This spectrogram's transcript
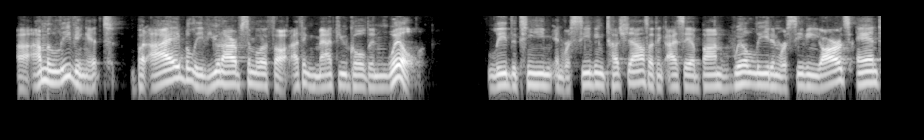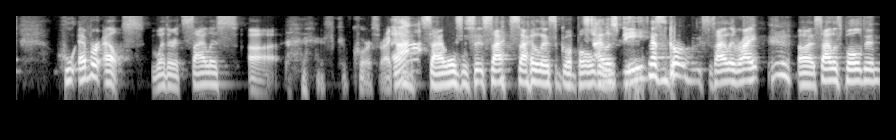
Uh, I'm leaving it, but I believe you and I have similar thought. I think Matthew Golden will lead the team in receiving touchdowns. I think Isaiah Bond will lead in receiving yards. And whoever else, whether it's Silas, uh, of course, right? Ah! Silas, Silas Bolden, Silas B. Let's go, Silas, right? Uh, Silas Bolden,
